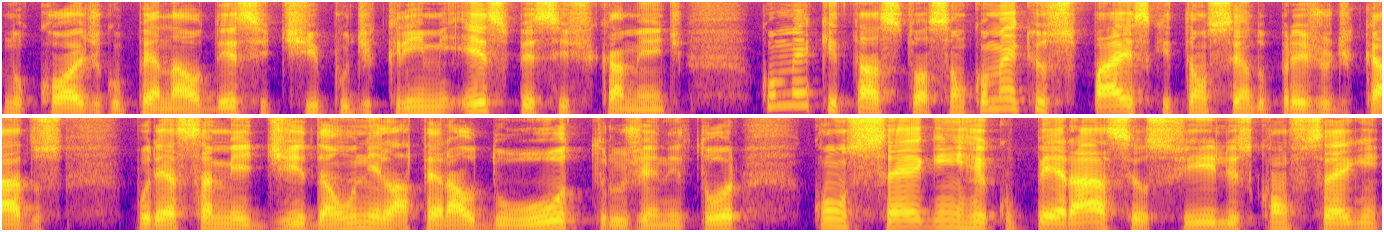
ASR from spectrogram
no Código Penal desse tipo de crime especificamente, como é que está a situação? Como é que os pais que estão sendo prejudicados por essa medida unilateral do outro genitor conseguem recuperar seus filhos, conseguem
